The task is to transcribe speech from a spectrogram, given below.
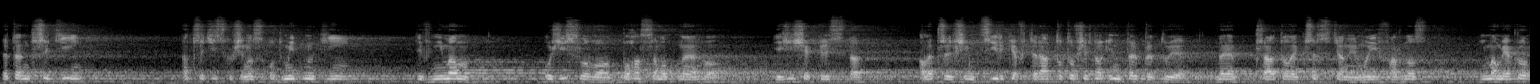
To je ten třetí, a třetí zkušenost odmítnutí, kdy vnímám Boží slovo, Boha samotného, Ježíše Krista, ale především církev, která toto všechno interpretuje. Mé přátelé křesťany, moji farnost vnímám jako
